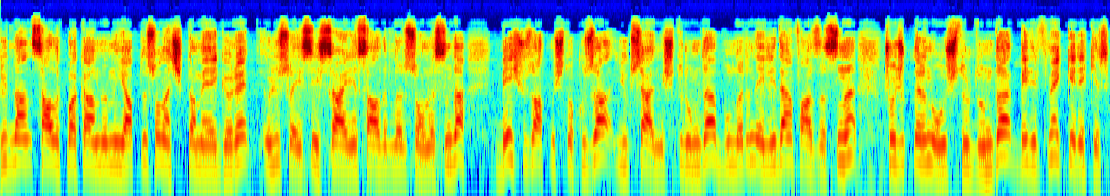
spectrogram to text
Lübnan Sağlık Bakanlığı'nın yaptığı son açıklamaya göre ölü sayısı İsrail'in saldırıları sonrasında 569'a yükselmiş durumda. Bunların 50'den fazlasını çocukların oluşturduğunu da belirtmek gerekir.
